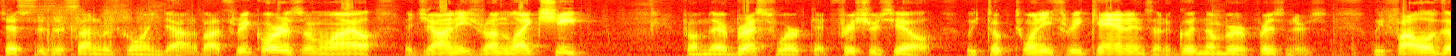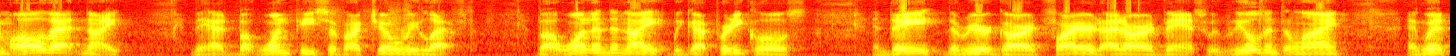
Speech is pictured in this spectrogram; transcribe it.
just as the sun was going down. About three quarters of a mile, the Johnnies run like sheep from their breastwork at Fisher's Hill. We took 23 cannons and a good number of prisoners. We followed them all that night. They had but one piece of artillery left. About one in the night, we got pretty close, and they, the rear guard, fired at our advance. We wheeled into line and went,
